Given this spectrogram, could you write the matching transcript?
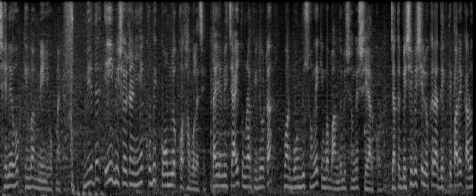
ছেলে হোক কিংবা মেয়ে হোক না কেন। মেয়েদের এই বিষয়টা নিয়ে খুবই কম লোক কথা বলেছে। তাই আমি চাই তোমরা ভিডিওটা তোমার বন্ধুর সঙ্গে কিংবা বান্ধবীর সঙ্গে শেয়ার করো। যাতে বেশি বেশি লোকেরা দেখতে পারে, কারণ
